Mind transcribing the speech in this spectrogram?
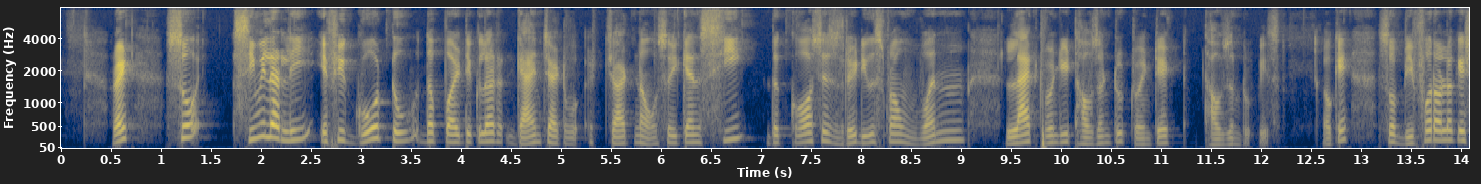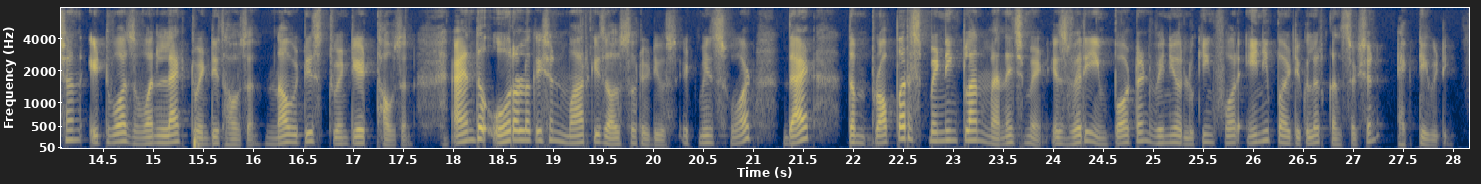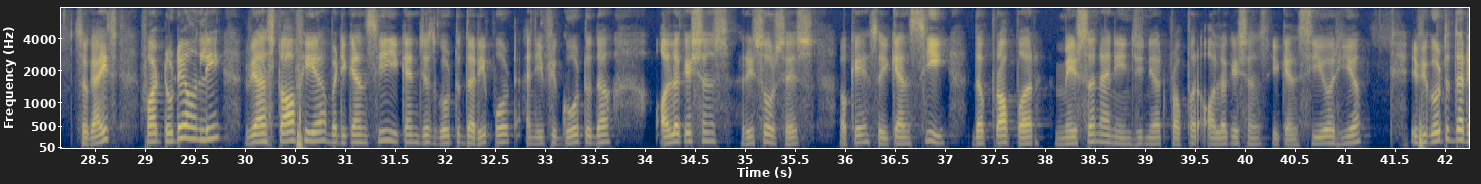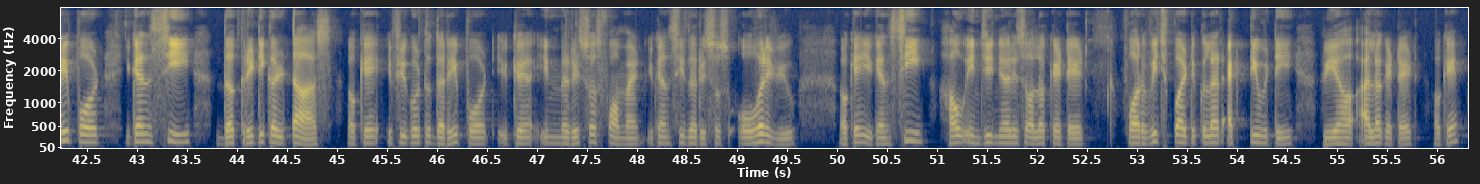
right? So similarly if you go to the particular Gantt chart, chart now so you can see the cost is reduced from 1 lakh 20,000 to 28,000 rupees. Okay? So before allocation it was 1 lakh 20,000 now it is 28,000 and the over allocation mark is also reduced. It means what? That the proper spending plan management is very important when you're looking for any particular construction activity so guys for today only we are stop here but you can see you can just go to the report. And if you go to the allocations resources okay so you can see the proper mason and engineer proper allocations you can see over here. If you go to the report you can see the critical task okay. If you go to the report you can in the resource format you can see the resource overview okay. You can see how engineer is allocated for which particular activity we are allocated okay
